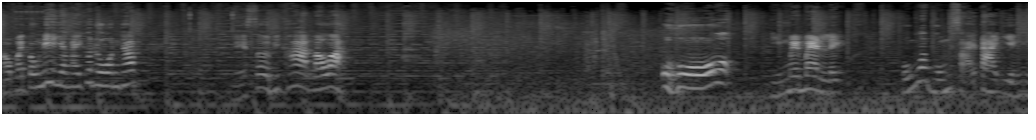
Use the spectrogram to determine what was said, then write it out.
เข้าไปตรงนี้ยังไงก็โดนครับเลเซอร์พิฆาตเราอะโอ้โหยิงไม่แม่นเลย ผมว่าผมสายตาเอียงแ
